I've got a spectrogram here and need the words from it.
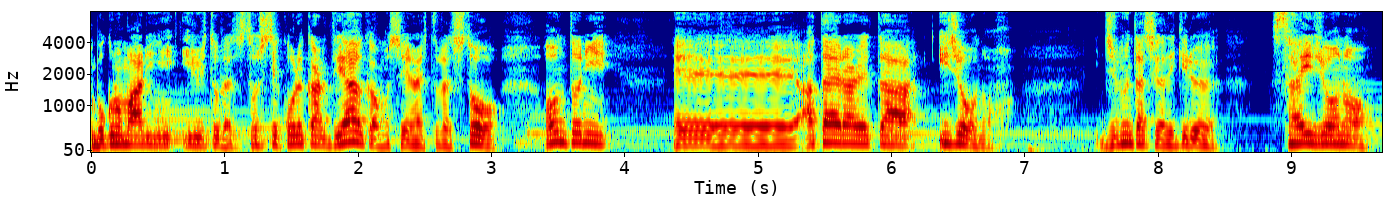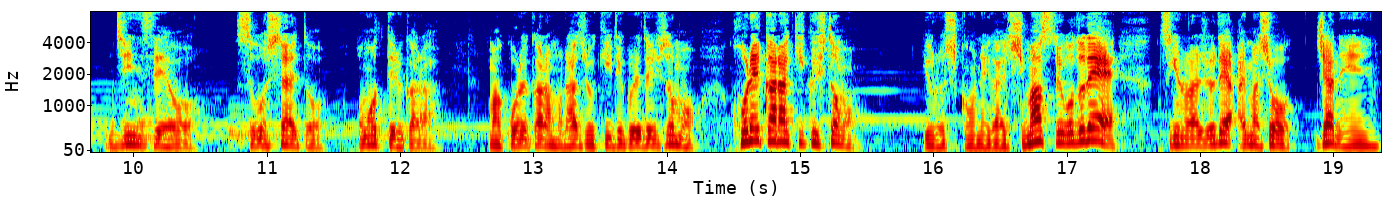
僕の周りにいる人たち、そしてこれから出会うかもしれない人たちと、本当に、えー、与えられた以上の、自分たちができる最上の人生を過ごしたいと思ってるから、まあこれからもラジオ聴いてくれてる人も、これから聞く人も、よろしくお願いします。ということで、次のラジオで会いましょう。じゃあね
